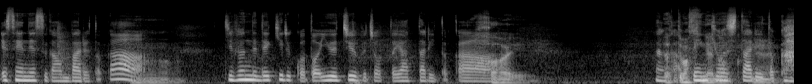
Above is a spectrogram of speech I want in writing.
SNS 頑張るとか、うん。自分でできること YouTube ちょっとやったりとか、はい。なんか勉強したりとか、ね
